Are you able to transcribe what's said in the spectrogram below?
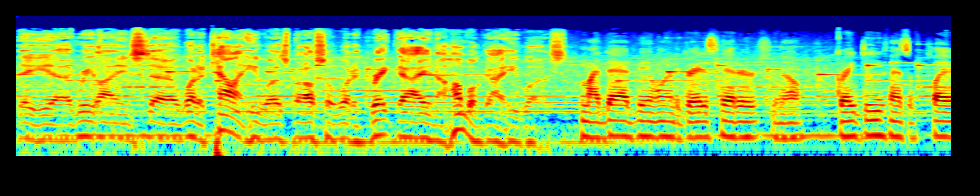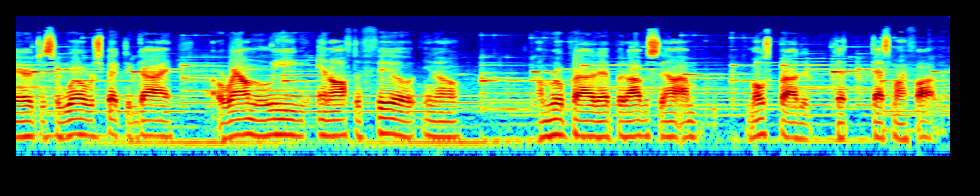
they uh, realized uh, what a talent he was, but also what a great guy and a humble guy he was. My dad being one of the greatest hitters, you know, great defensive player, just a well-respected guy around the league and off the field. You know, I'm real proud of that. But obviously, I'm most proud that, that that's my father.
